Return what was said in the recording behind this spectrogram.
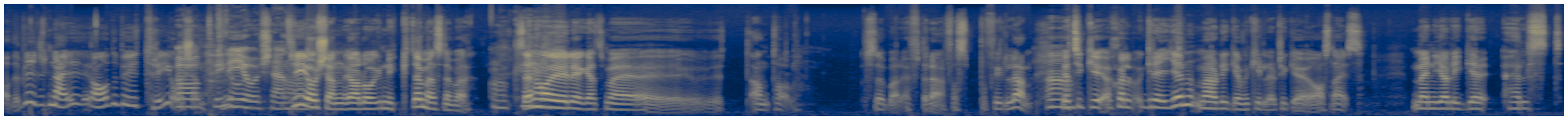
Ja det blir, nej, ja, det blir tre år Ja, sedan. tre Tre år. sedan. Tre år sedan jag låg nykter med en snubbe. Okej. Sen har jag ju legat med ett antal snubbar efter det fast på fyllan. Ja. Jag tycker själv grejen med att ligga med killar tycker jag är asnice. Men jag ligger helst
